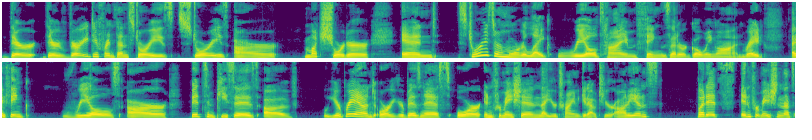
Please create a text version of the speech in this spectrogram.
they're, they're very different than stories. Stories are much shorter and stories are more like real time things that are going on, right? I think reels are bits and pieces of your brand or your business or information that you're trying to get out to your audience but it's information that's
